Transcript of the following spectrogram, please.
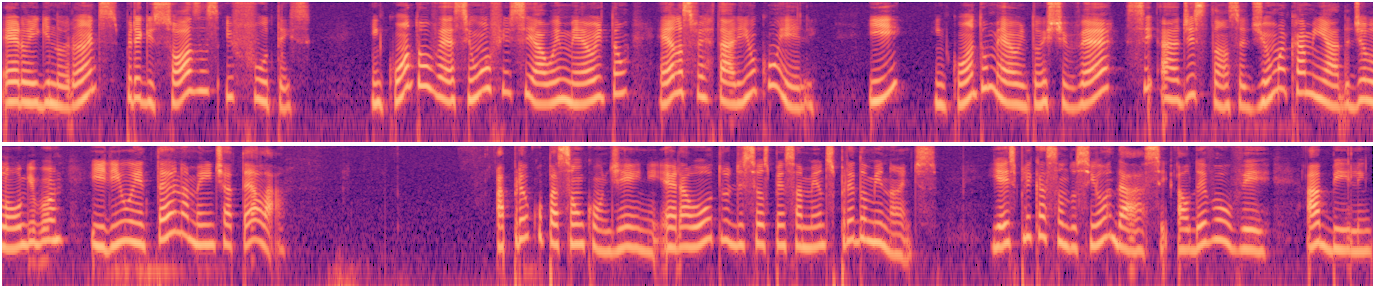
Eram ignorantes, preguiçosas e fúteis. Enquanto houvesse um oficial em Meryton, elas flertariam com ele. E, enquanto Meryton estivesse à distância de uma caminhada de Longbourn, iriam eternamente até lá. A preocupação com Jane era outro de seus pensamentos predominantes, e a explicação do Sr. Darcy ao devolver a Billing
